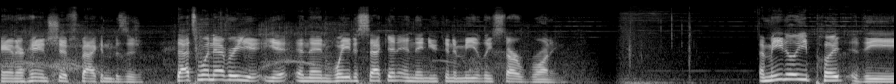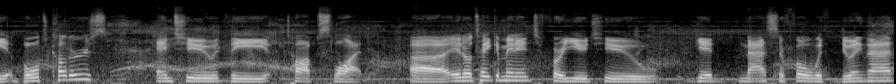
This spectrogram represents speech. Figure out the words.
And her hand shifts back into position. That's whenever you, you and then wait a second, and then you can immediately start running immediately put the bolt cutters into the top slot. Uh, it'll take a minute for you to get masterful with doing that.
